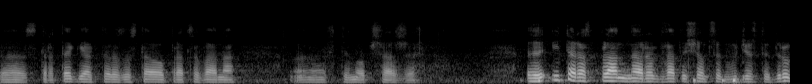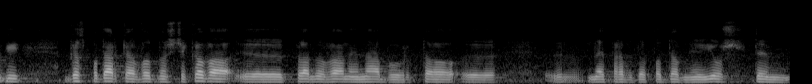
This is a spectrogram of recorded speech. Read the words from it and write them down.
e, strategia, która została opracowana e, w tym obszarze. E, I teraz plan na rok 2022. Gospodarka wodno-ściekowa, e, planowany nabór to e, e, najprawdopodobniej już w tym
